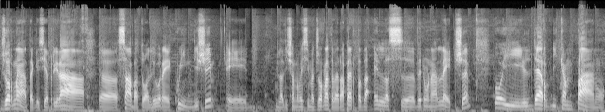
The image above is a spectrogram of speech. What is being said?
giornata che si aprirà eh, sabato alle ore 15 e la diciannovesima giornata verrà aperta da Hellas Verona Lecce, poi il derby campano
